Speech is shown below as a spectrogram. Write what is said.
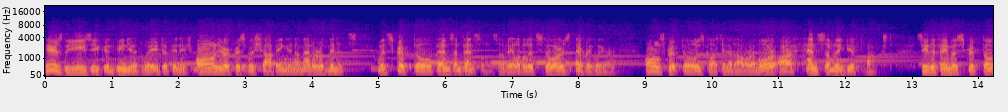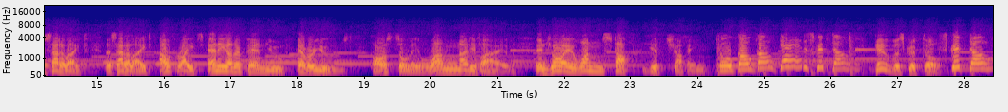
Here's the easy, convenient way to finish all your Christmas shopping in a matter of minutes with Scripto pens and pencils available at stores everywhere. All Scriptos costing a dollar or more are handsomely gift boxed. See the famous Scripto Satellite. The Satellite outwrites any other pen you've ever used. Costs only one ninety-five. Enjoy one-stop gift shopping. Go, go, go, get a Scripto. Give a Scripto. Scripto.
